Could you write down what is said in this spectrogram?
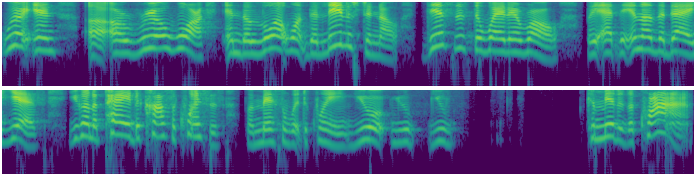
We're in a, real war and the lord want the leaders to know this is the way they roll. But at the end of the day yes you're going to pay the consequences for messing with the queen. You you you committed a crime.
